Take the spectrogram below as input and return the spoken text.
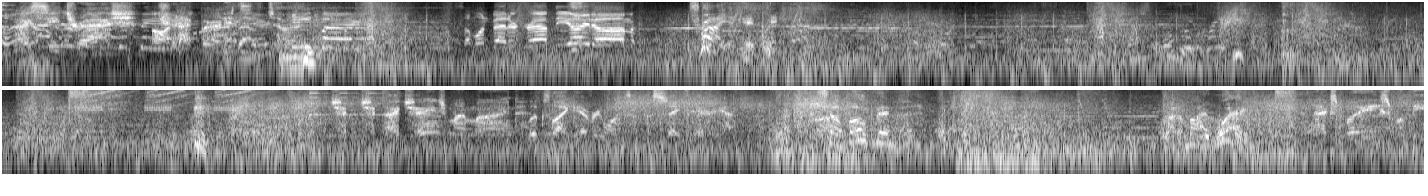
I see trash. Should I burn it? About time. Someone better grab the item. Try and hit me. Ch- ch- I changed my mind. Looks like everyone's in the safe area. Self open. Out of my way. The next place will be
